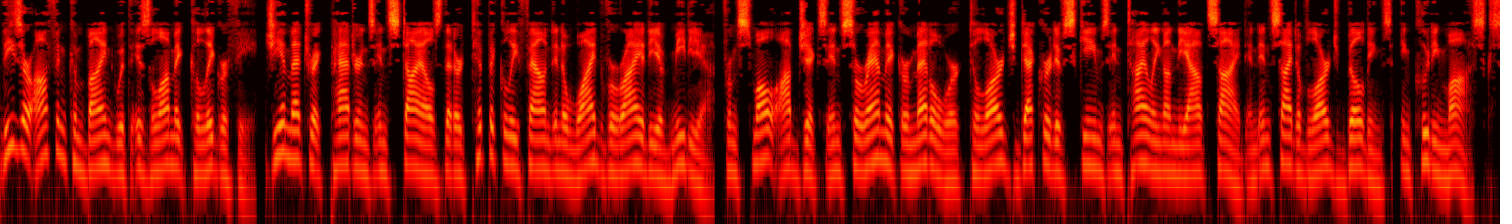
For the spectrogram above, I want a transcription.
These are often combined with Islamic calligraphy, geometric patterns in styles that are typically found in a wide variety of media, from small objects in ceramic or metalwork to large decorative schemes in tiling on the outside and inside of large buildings, including mosques.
